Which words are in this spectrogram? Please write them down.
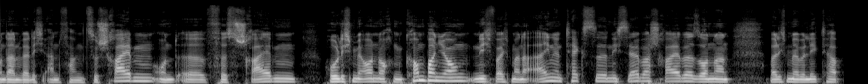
und dann werde ich anfangen zu schreiben. Und äh, fürs Schreiben hole ich mir auch noch einen Kompagnon, nicht weil ich meine eigenen Texte nicht selber schreibe, sondern weil ich mir überlegt habe,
